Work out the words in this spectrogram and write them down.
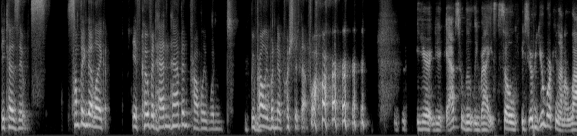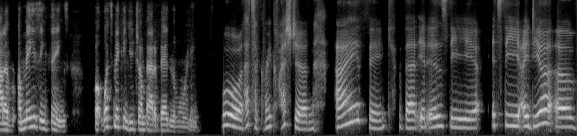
because it's something that like, if COVID hadn't happened, probably wouldn't, we mm-hmm. probably wouldn't have pushed it that far. you're, you're absolutely right. So you're working on a lot of amazing things, but what's making you jump out of bed in the morning? Oh, that's a great question. I think that it is the it's the idea of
